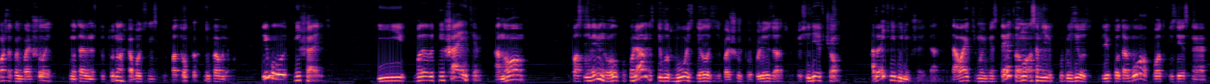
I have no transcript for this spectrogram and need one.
Можно такой большой мутабельный структурно работать в нескольких потоках, не проблема. Либо вы не шарите. И вот это не шарите, оно в последнее время набрало популярность, и вот Go сделал здесь большую популяризацию. То есть идея в чем? А давайте не будем шарить данные. Давайте мы вместо этого, ну, на самом деле, популяризировалось далеко до Go, вот известное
